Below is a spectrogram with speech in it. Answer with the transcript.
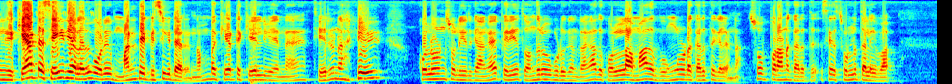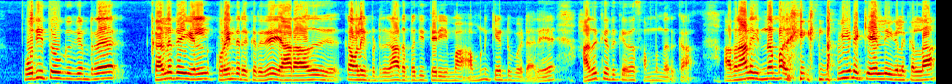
இங்கே கேட்ட செய்தியாளருக்கு ஒரு மண்டை பிச்சுக்கிட்டாரு. நம்ம கேட்ட கேள்வி என்ன? தெருநாய் கொல்லணும்னு சொல்லியிருக்காங்க. பெரிய தொந்தரவு கொடுக்குன்றாங்க. அது கொல்லாமா அது உங்களோட கருத்துக்கள் என்ன? சூப்பரான கருத்து. சரி சொல்லு தலைவா. பொதி தூக்குகின்ற கழுதைகள் குறைந்திருக்கிறது யாராவது கவலைப்பட்டிருக்கா? அதை பற்றி தெரியுமா? அப்படின்னு கேட்டு போயிட்டாரு. அதுக்கு இதுக்கு ஏதாவது சம்மந்தம் இருக்கா? அதனால் இந்த மாதிரி நவீன கேள்விகளுக்கெல்லாம்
